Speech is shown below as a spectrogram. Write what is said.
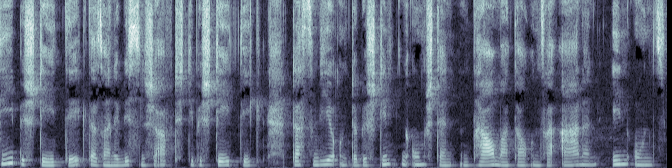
die bestätigt, also eine Wissenschaft, die bestätigt, dass wir unter bestimmten Umständen Traumata unserer Ahnen in uns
